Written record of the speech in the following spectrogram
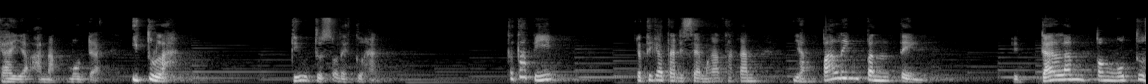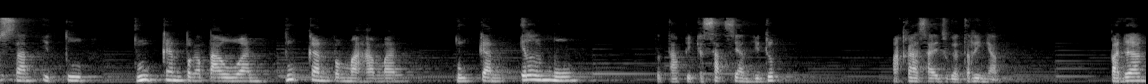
gaya anak muda. Itulah diutus oleh Tuhan. Tetapi ketika tadi saya mengatakan yang paling penting di dalam pengutusan itu bukan pengetahuan, bukan pemahaman, bukan ilmu, tetapi kesaksian hidup, maka saya juga teringat pada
